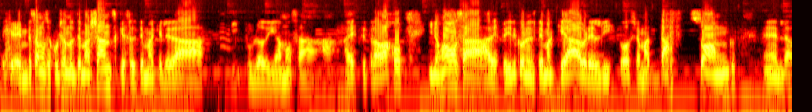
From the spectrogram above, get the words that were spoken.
empezamos escuchando el tema Chance, que es el tema que le da título, digamos, a, este trabajo, y nos vamos a, despedir con el tema que abre el disco, se llama Daft Song, ¿eh? la,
